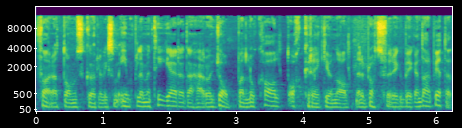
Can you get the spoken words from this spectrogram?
för att de skulle liksom implementera det här och jobba lokalt och regionalt med det brottsförebyggande arbetet.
